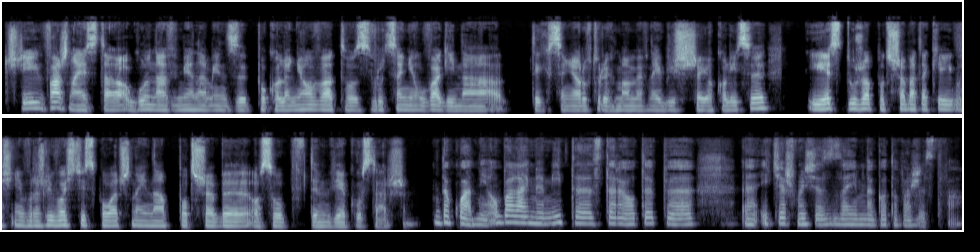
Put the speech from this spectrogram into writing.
Czyli ważna jest ta ogólna wymiana międzypokoleniowa, to zwrócenie uwagi na tych seniorów, których mamy w najbliższej okolicy. I jest duża potrzeba takiej właśnie wrażliwości społecznej na potrzeby osób w tym wieku starszym. Dokładnie. Obalajmy mity, stereotypy e, i cieszmy się z wzajemnego towarzystwa.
